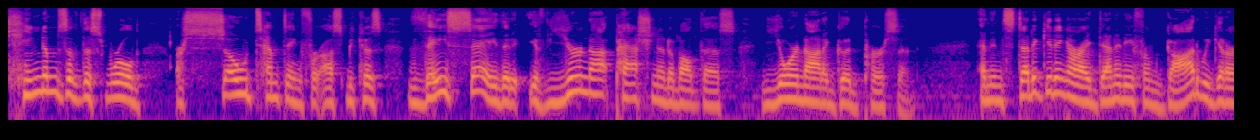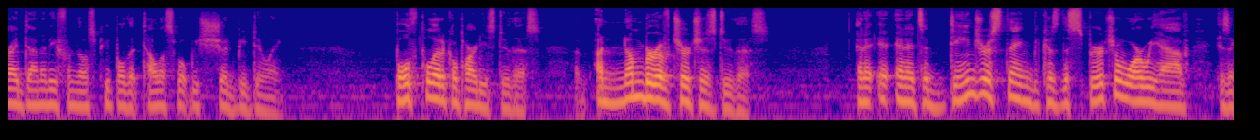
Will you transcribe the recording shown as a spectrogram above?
kingdoms of this world are so tempting for us because they say that if you're not passionate about this, you're not a good person. And instead of getting our identity from God, we get our identity from those people that tell us what we should be doing. Both political parties do this. A number of churches do this. And, it, and it's a dangerous thing because the spiritual war we have is a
